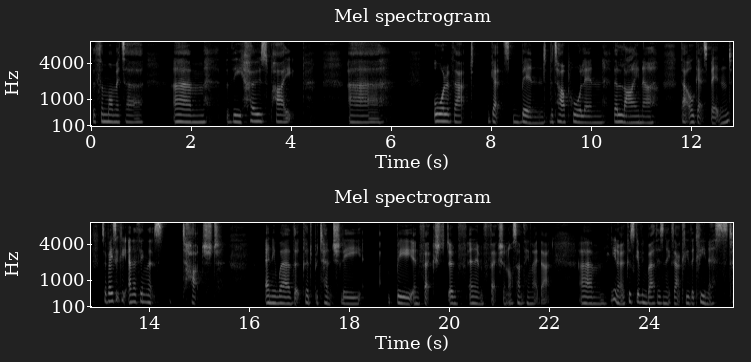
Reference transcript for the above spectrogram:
the thermometer, um, the hose pipe, uh, all of that gets binned. The tarpaulin, the liner, that all gets binned. So basically, anything that's touched anywhere that could potentially be infection, an infection or something like that um, you know, because giving birth isn't exactly the cleanest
